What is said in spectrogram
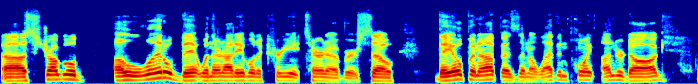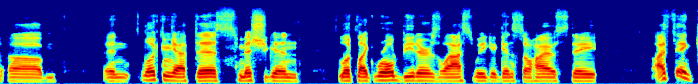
uh, struggled a little bit when they're not able to create turnovers. So they open up as an 11 point underdog. Um, and looking at this, Michigan looked like world beaters last week against Ohio State. I think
